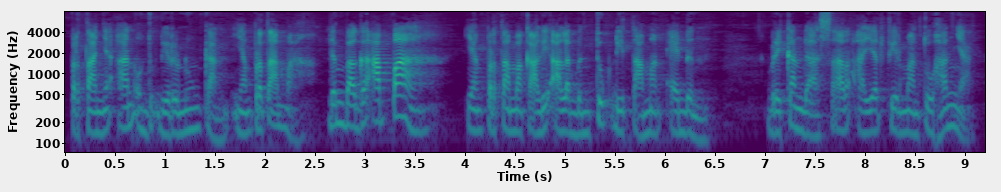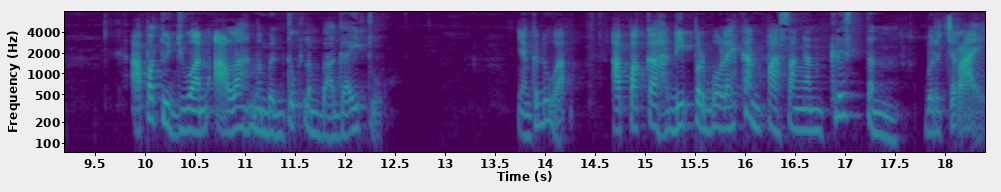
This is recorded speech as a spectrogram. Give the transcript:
Pertanyaan untuk direnungkan. Yang pertama, lembaga apa yang pertama kali Allah bentuk di Taman Eden? Berikan dasar ayat firman Tuhannya. Apa tujuan Allah membentuk lembaga itu? Yang kedua, apakah diperbolehkan pasangan Kristen bercerai?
